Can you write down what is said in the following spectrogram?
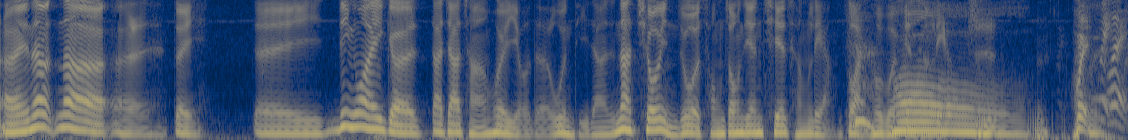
呃，那那呃，对，呃，另外一个大家常常会有的问题，当然是那蚯蚓如果从中间切成两段，会不会变成两只？哦会会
